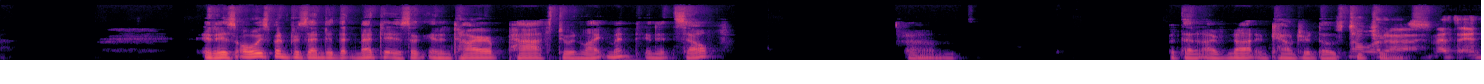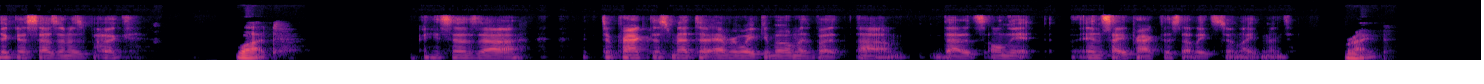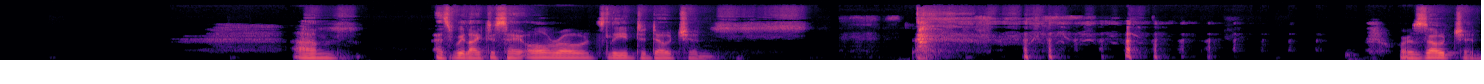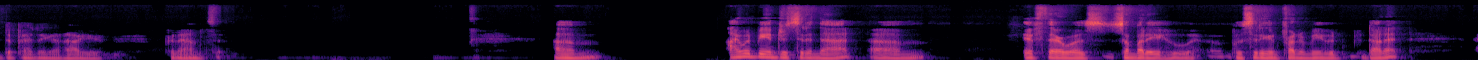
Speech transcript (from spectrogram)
it has always been presented that metta is an entire path to enlightenment in itself. Um, but then I've not encountered those Not teachings. what uh, Metta Indica says in his book. What? He says uh, to practice metta every waking moment, but um, that it's only insight practice that leads to enlightenment. Right. Um, as we like to say, all roads lead to Dochin. or Zochin, depending on how you pronounce it. Um, I would be interested in that. Um, if there was somebody who was sitting in front of me who'd done it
